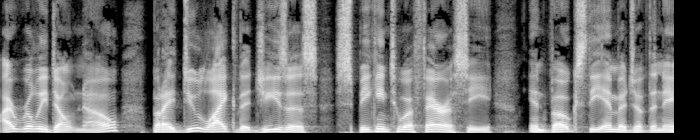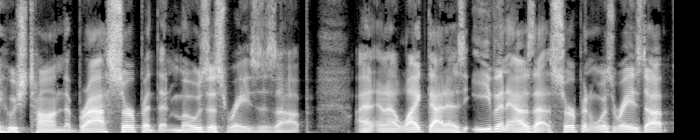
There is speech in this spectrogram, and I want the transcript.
I really don't know, but I do like that Jesus, speaking to a Pharisee, invokes the image of the Nehushtan, the brass serpent that Moses raises up, and I like that as even as that serpent was raised up,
